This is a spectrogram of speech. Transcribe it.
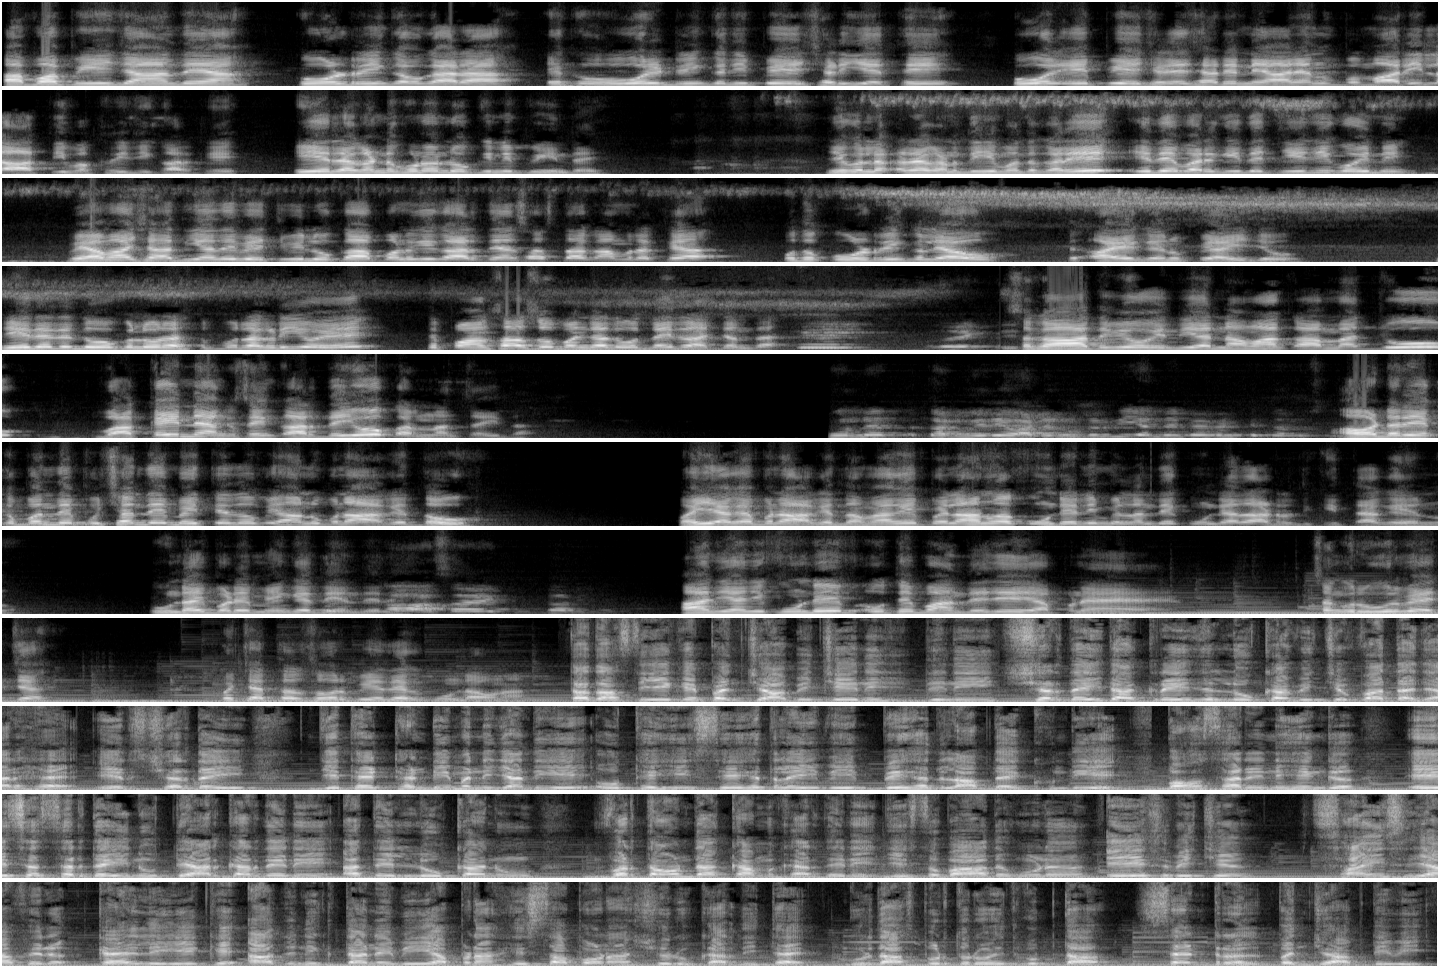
ਆਪਾਂ ਪੀ ਜਾਂਦੇ ਆ ਕੋਲਡ ਡਰਿੰਕ ਵਗੈਰਾ ਇੱਕ ਹੋਰ ਹੀ ਡਰਿੰਕ ਦੀ ਭੇਜ ਛੜੀ ਇੱਥੇ ਹੋਰ ਇਹ ਭੇਜ ਛੜੇ ਸਾਡੇ ਨਿਆਣਿਆਂ ਨੂੰ ਬਿਮਾਰੀ ਲਾਤੀ ਵੱਖਰੀ ਜੀ ਕਰਕੇ। ਇਹ ਰਗਣ ਖੁਣੋ ਲੋਕੀ ਨਹੀਂ ਪੀਂਦੇ। ਜੇ ਲ- ਰਗਣ ਦੀ ਹਿੰਮਤ ਕਰੇ ਇਹਦੇ ਵਰਗੀ ਤੇ ਚੀਜ਼ ਹੀ ਕੋਈ ਨਹੀਂ। ਵਿਆਹਾਂ ਸ਼ਾਦੀਆਂ ਦੇ ਵਿੱਚ ਵੀ ਲੋਕ ਆਪਾਂ ਨੂੰ ਕੀ ਕਰਦੇ ਆ ਸਸਤਾ ਕੰਮ ਰੱਖਿਆ ਉਦੋਂ ਕੋਲਡ ਡਰਿੰਕ ਲਿਆਓ ਤੇ ਆਏ ਗਏ ਨੂੰ ਪਿਆਈ ਜਾਓ। ਜੇ ਇਹਦੇ ਤੇ 2 ਕਿਲੋ ਰਸਤ ਰਗੜੀ ਹੋਏ ਤੇ 5-700 ਬੰਜਾ ਤਾਂ ਉਦਾਂ ਹੀ ਰੱਜ ਜਾਂਦਾ। ਸਗਾਤ ਵੀ ਹੋ ਜਾਂਦੀ ਆ ਨਵਾਂ ਕੰਮ ਹੈ ਜੋ ਵਾਕਈ ਨਿਹੰਗ ਸਿੰਘ ਕਰਦੇ ਉਹ ਕਰਨਾ ਚਾਹੀਦਾ। ਹੁਣ ਤੁਹਾਨੂੰ ਇਹਦੇ ਆਰਡਰ ਆਰਡਰ ਵੀ ਜਾਂਦੇ ਪਏ ਕਿੱਦਾਂ ਆਰਡਰ ਇੱਕ ਬੰਦੇ ਪੁੱਛਣ ਦੇ ਬੈਠੇ ਤੋਂ ਵੀ ਸਾਨੂੰ ਬਣਾ ਕੇ ਦਿਓ। ਭਾਈ ਆ ਕੇ ਬਣਾ ਕੇ ਦਵਾਂਗੇ। ਪਹਿਲਾਂ ਸਾਨੂੰ ਆ ਕੁੰਡੇ ਨਹੀਂ ਮਿਲਣ ਦੇ। ਕੁੰਡਿਆਂ ਦਾ ਆਰਡਰ ਕੀਤਾ ਕਿਸੇ ਨੂੰ। ਕੁੰਡਾ ਹੀ ਬੜੇ ਮਹਿੰਗੇ ਦੇਂਦੇ ਨੇ। ਖਾਸ ਹੈ ਕਿੱਦਾਂ ਵੀ? ਹਾਂਜੀ ਹਾਂਜੀ ਕੁੰਡੇ ਉੱਥੇ ਬਣਦੇ ਜੇ ਆਪਣੇ ਸੰਗਰੂਰ ਵਿੱਚ। 7500 ਰੁਪਏ ਦਾ ਇੱਕ ਕੁੰਡਾ ਹੋਣਾ। ਤਾਂ ਦੱਸਦੀਏ ਕਿ ਪੰਜਾਬ ਵਿੱਚ ਇਹ ਦਿਨੀ ਸ਼ਰਦਈ ਦਾ ਕਰੇਜ਼ ਲੋਕਾਂ ਵਿੱਚ ਵਧਦਾ ਜਾ ਰਿਹਾ ਹੈ। ਇਹ ਸ਼ਰਦਈ ਜਿੱਥੇ ਠੰਡੀ ਮੰਨੀ ਜਾਂਦੀ ਹੈ ਉੱਥੇ ਹੀ ਸਿਹਤ ਲਈ ਵੀ ਬੇहद ਲਾਭਦਾਇਕ ਹੁੰਦੀ ਹੈ ਬਹੁਤ ਸਾਰੇ ਨਿਹੰਗ ਇਸ ਸਰਦਈ ਨੂੰ ਤਿਆਰ ਕਰਦੇ ਨੇ ਅਤੇ ਲੋਕਾਂ ਨੂੰ ਵਰਤਾਉਣ ਦਾ ਕੰਮ ਕਰਦੇ ਨੇ। ਜਿਸ ਤੋਂ ਬਾਅਦ ਹੁਣ ਇਸ ਵਿੱਚ ਸਾਇੰਸ ਜਾਂ ਫਿਰ ਕਹਿ ਲਈਏ ਕਿ ਆਧੁਨਿਕਤਾ ਨੇ ਵੀ ਆਪਣਾ ਹਿੱਸਾ ਪਾਉਣਾ ਸ਼ੁਰੂ ਕਰ ਦਿੱਤਾ ਹੈ। ਗੁਰਦਾਸਪੁਰ ਤੋਂ ਰੋਹਿਤ ਗੁਪਤਾ, ਸੈਂਟਰਲ ਪੰਜਾਬ ਟੀਵੀ।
